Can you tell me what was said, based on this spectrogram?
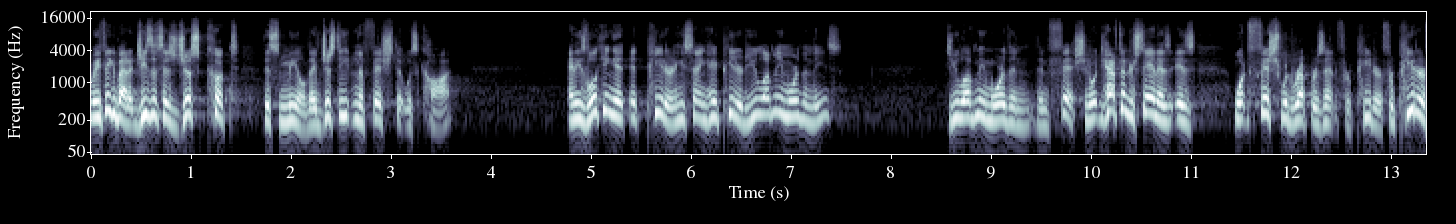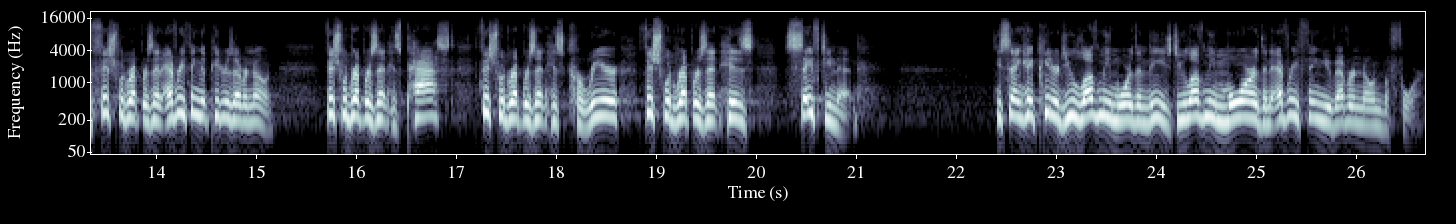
I mean, think about it. Jesus has just cooked this meal, they've just eaten the fish that was caught. And he's looking at, at Peter and he's saying, Hey, Peter, do you love me more than these? Do you love me more than, than fish? And what you have to understand is, is what fish would represent for Peter. For Peter, fish would represent everything that Peter's ever known. Fish would represent his past, fish would represent his career, fish would represent his safety net. He's saying, Hey, Peter, do you love me more than these? Do you love me more than everything you've ever known before?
